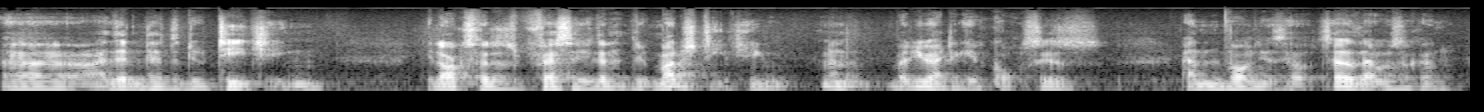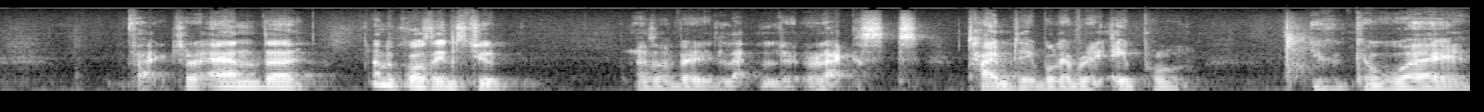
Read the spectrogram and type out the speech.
Uh, I didn't have to do teaching. In Oxford, as a professor, you didn't have to do much teaching, but you had to give courses and involve yourself. So that was a kind of factor. And, uh, and of course, the Institute has a very relaxed timetable. Every April, you can come away.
